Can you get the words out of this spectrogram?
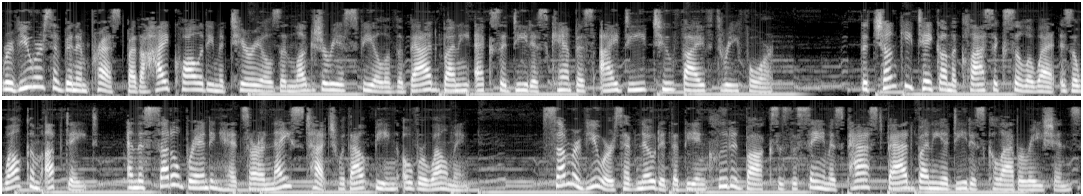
Reviewers have been impressed by the high-quality materials and luxurious feel of the Bad Bunny X Adidas Campus ID 2534. The chunky take on the classic silhouette is a welcome update, and the subtle branding hits are a nice touch without being overwhelming. Some reviewers have noted that the included box is the same as past Bad Bunny Adidas collaborations,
